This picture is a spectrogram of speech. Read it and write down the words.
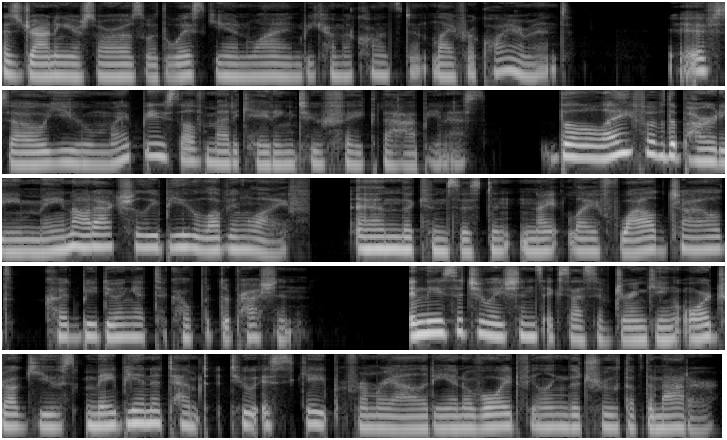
Has drowning your sorrows with whiskey and wine become a constant life requirement? If so, you might be self-medicating to fake the happiness. The life of the party may not actually be loving life, and the consistent nightlife wild child could be doing it to cope with depression. In these situations, excessive drinking or drug use may be an attempt to escape from reality and avoid feeling the truth of the matter.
